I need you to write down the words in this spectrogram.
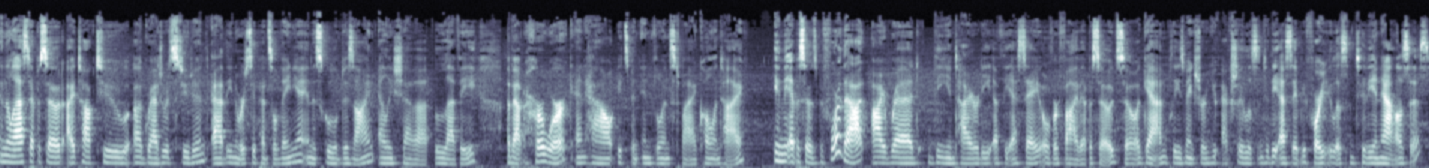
In the last episode, I talked to a graduate student at the University of Pennsylvania in the School of Design, Elisheva Levy, about her work and how it's been influenced by Kollontai. In the episodes before that, I read the entirety of the essay over five episodes. So, again, please make sure you actually listen to the essay before you listen to the analysis.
